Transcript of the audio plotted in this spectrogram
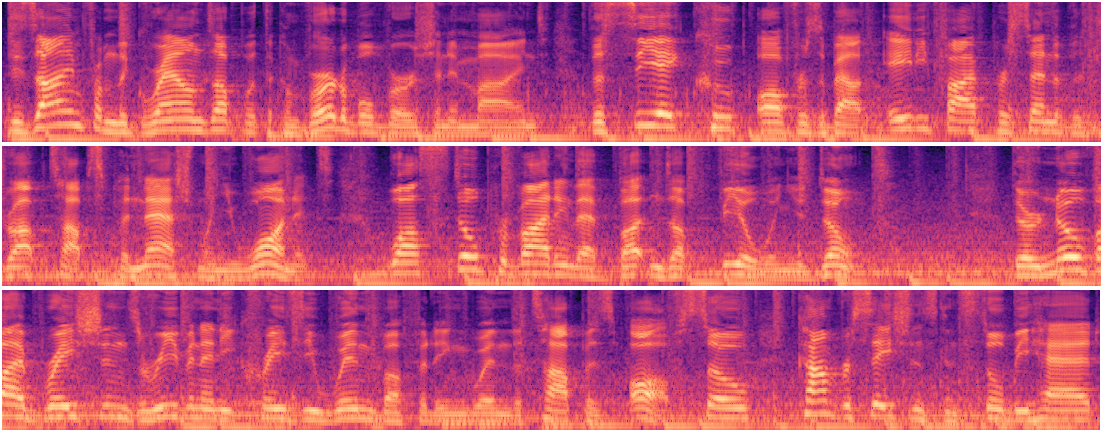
Designed from the ground up with the convertible version in mind, the C8 Coupe offers about 85% of the drop top's panache when you want it, while still providing that buttoned up feel when you don't. There are no vibrations or even any crazy wind buffeting when the top is off, so conversations can still be had,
